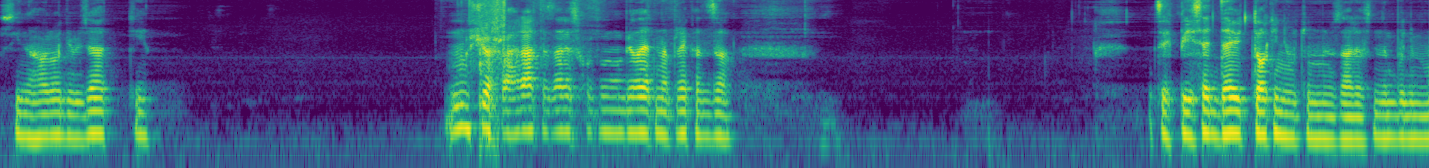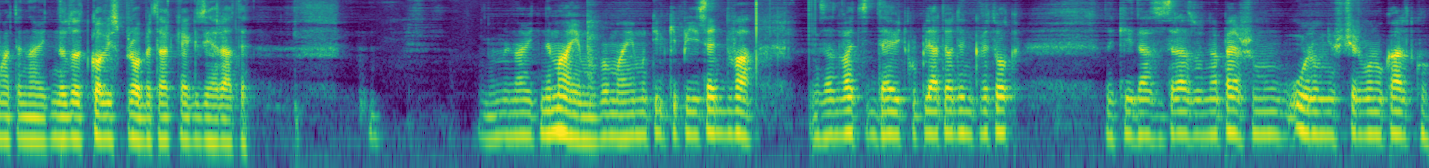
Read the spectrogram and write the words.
Всі нагороді взяті. Ну що ж, а грати зараз купимо білет, наприклад, за цих 59 токенів, то ми зараз не будемо мати навіть додаткові спроби, так як зіграти. Ну, Ми навіть не маємо, бо маємо тільки 52. За 29 купляти один квиток, який дасть зразу на першому уровні ж червону картку.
